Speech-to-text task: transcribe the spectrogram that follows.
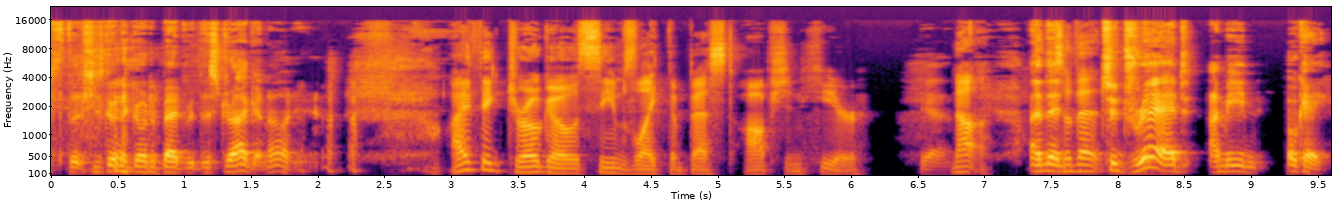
think- that she's going to go to bed with this dragon aren't you I think Drogo seems like the best option here. yeah Now, And then So that- to Dread, I mean, okay,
